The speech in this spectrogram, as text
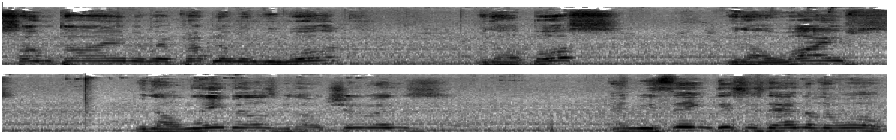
Sometimes we have problem when we work, with our boss, with our wives, with our neighbors, with our children, and we think this is the end of the world.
